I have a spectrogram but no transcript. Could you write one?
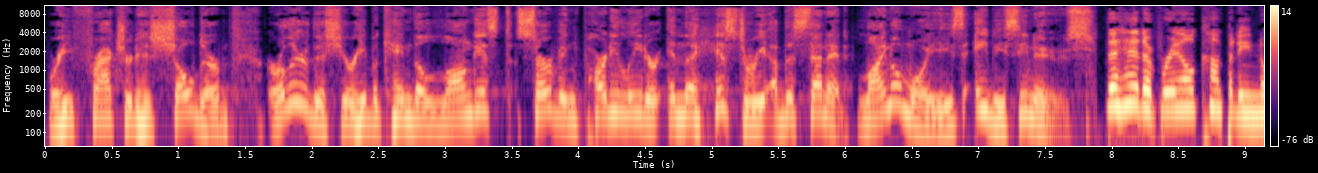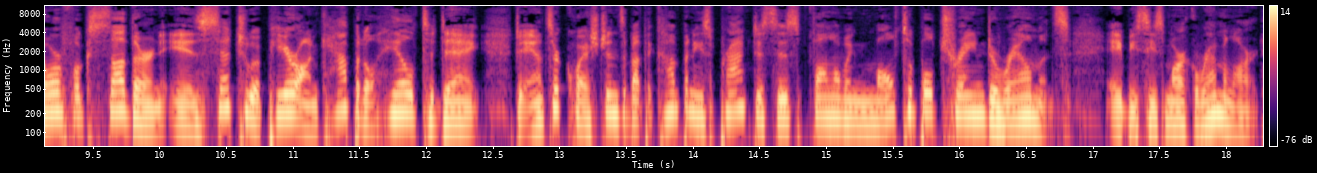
where he fractured his shoulder. Earlier this year, he became the longest serving party leader in the history of the Senate. Lionel Moise, ABC News. The head of rail company Norfolk Southern is set to appear on Capitol Hill today to answer questions about the company's practices following multiple train derailments. ABC's Mark Remillard.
